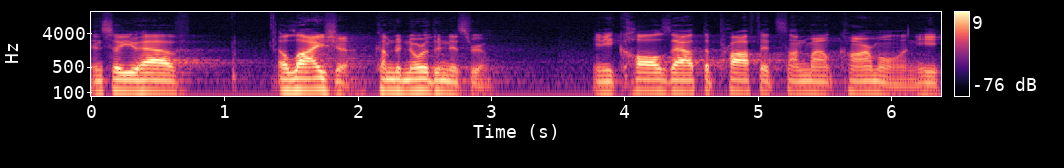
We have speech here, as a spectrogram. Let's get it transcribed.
And so you have Elijah come to northern Israel, and he calls out the prophets on Mount Carmel, and he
